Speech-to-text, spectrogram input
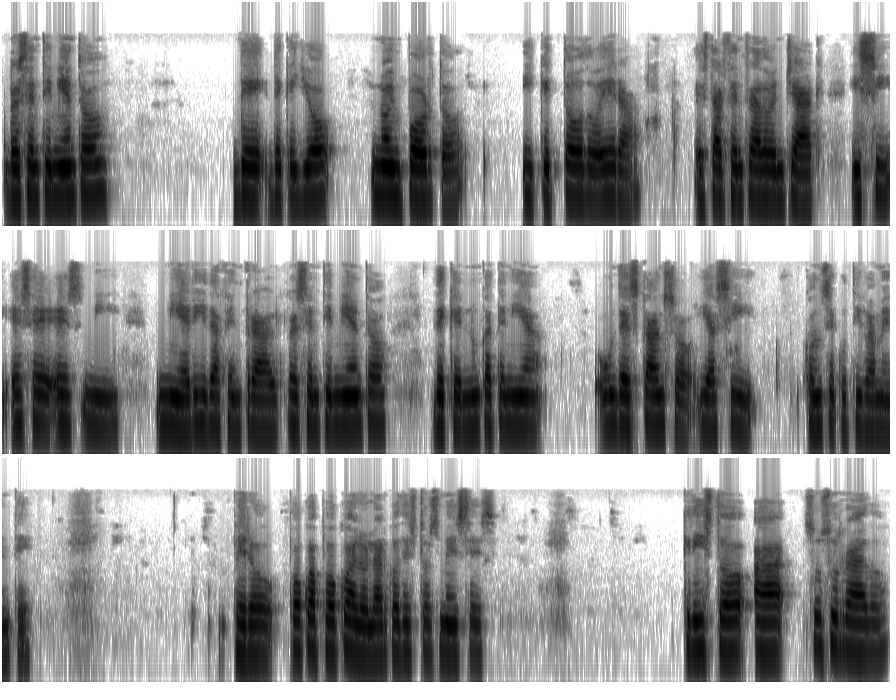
Resentimiento de, de que yo no importo y que todo era estar centrado en Jack. Y sí, ese es mi, mi herida central, resentimiento de que nunca tenía un descanso y así consecutivamente. Pero poco a poco, a lo largo de estos meses, Cristo ha susurrado,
